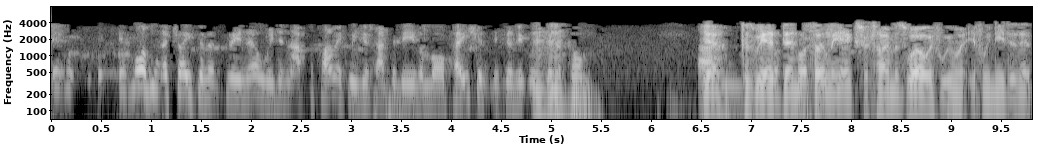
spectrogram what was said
it, it wasn't a case of at 3 0. We didn't have to panic. We just had to be even more patient because it was Mhm. going to come. yeah, Um, because we had then suddenly extra time as well if we wa- if we needed it.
